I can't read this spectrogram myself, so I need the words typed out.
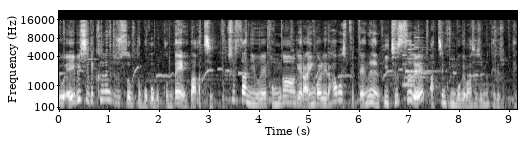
요 ABCD 클렌즈 주스부터 먹어볼 건데 나같이 또 출산 이후에 건강하게 라인 관리를 하고 싶을 때는 이 주스를 아침 공복에 마셔주면 되게 좋대.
